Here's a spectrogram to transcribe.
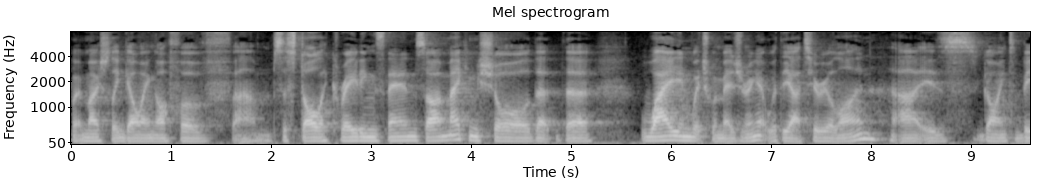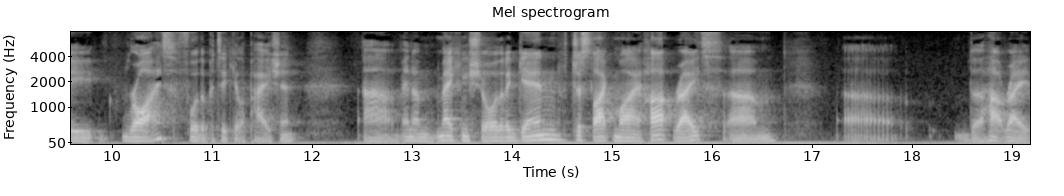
We're mostly going off of um, systolic readings then. So I'm making sure that the way in which we're measuring it with the arterial line uh, is going to be right for the particular patient. Um, and I'm making sure that, again, just like my heart rate, um, uh, the heart rate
